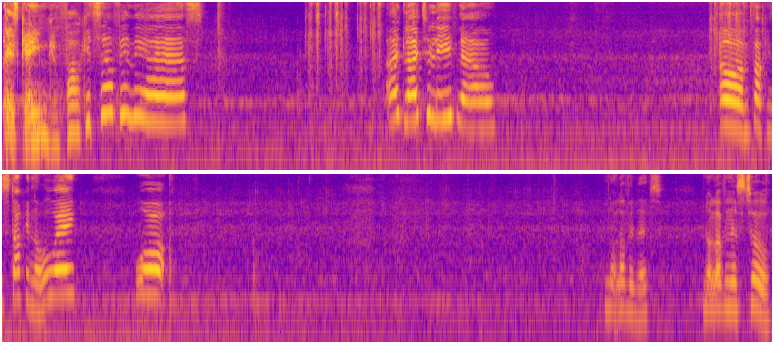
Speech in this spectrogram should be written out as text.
This game can fuck itself in the ass. I'd like to leave now. Oh, I'm fucking stuck in the hallway. What? I'm not loving this. I'm not loving this at all.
